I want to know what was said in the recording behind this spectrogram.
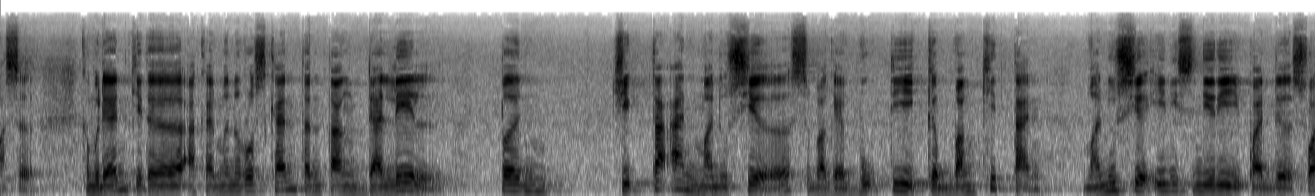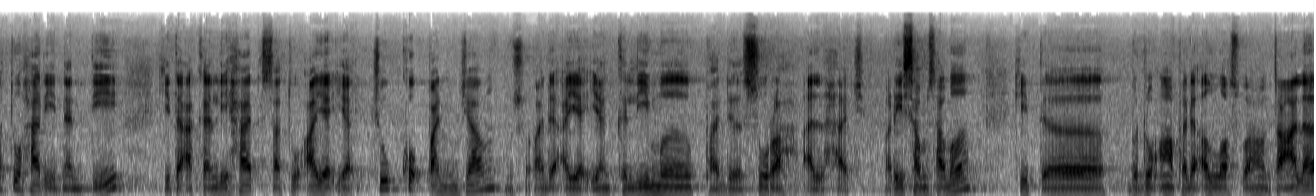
masa. Kemudian kita akan meneruskan tentang dalil penciptaan manusia sebagai bukti kebangkitan manusia ini sendiri pada suatu hari nanti kita akan lihat satu ayat yang cukup panjang. Pada ayat yang kelima pada surah al-hajj. Mari sama-sama kita berdoa pada Allah Subhanahu taala.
